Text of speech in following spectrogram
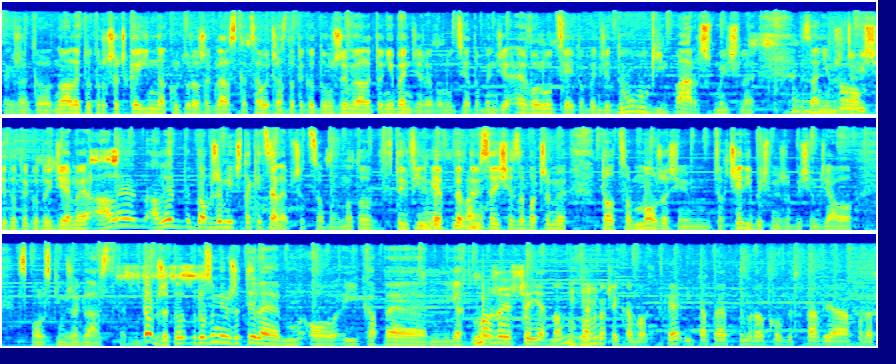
Także Tak. to, no ale to troszeczkę inna kultura żeglarska, cały czas do tego dążymy, ale to nie będzie rewolucja, to będzie ewolucja i to będzie długi marsz, myślę, zanim rzeczywiście do tego dojdziemy, ale, ale dobrze mieć takie cele przed sobą. No to w tym filmie w pewnym sensie zobaczymy to, co może się, co chcielibyśmy, żeby się działo z polskim żeglarstwem. Dobrze, to rozumiem, że tyle o IKP Yacht Może jeszcze jedną, Mhm. jako ciekawostkę. IKP w tym roku wystawia po raz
